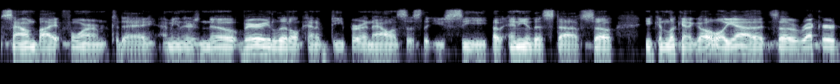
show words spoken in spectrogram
soundbite form today. I mean, there's no very little kind of deeper analysis that you see of any of this stuff. So you can look at it and go, oh, well, yeah, it's a record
